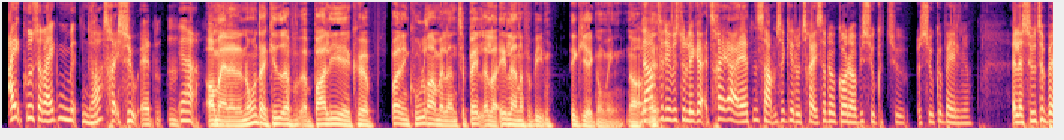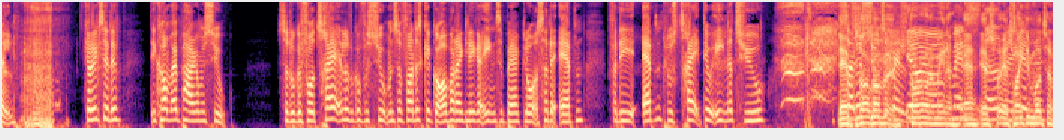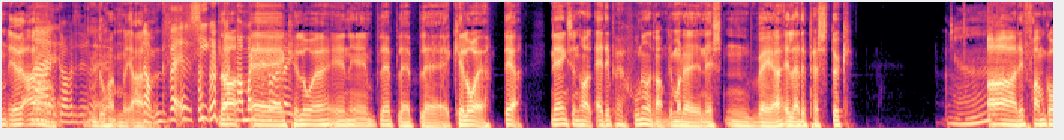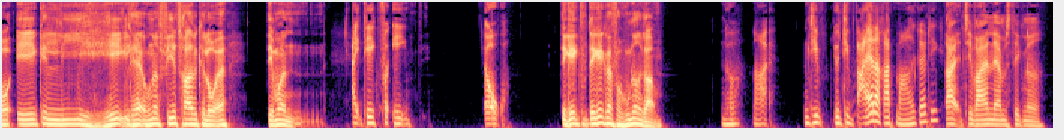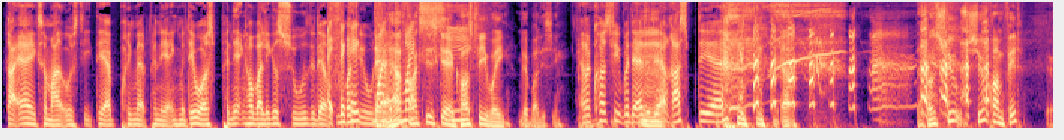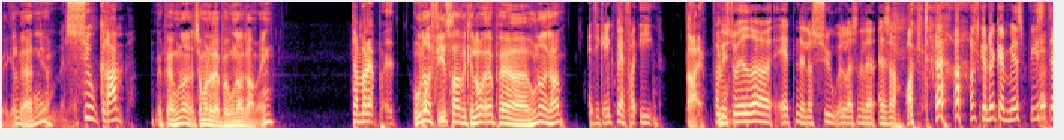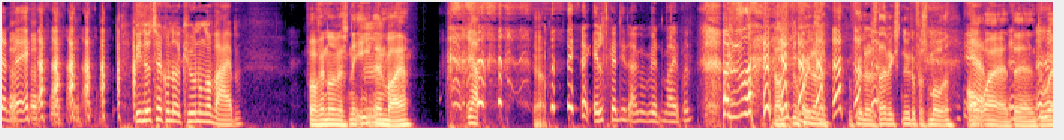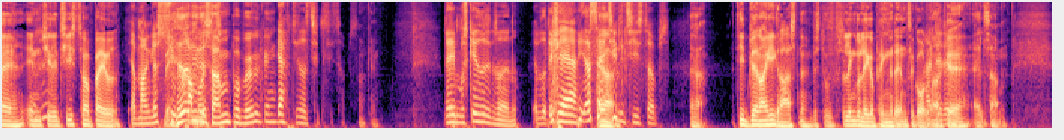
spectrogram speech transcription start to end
Ej, gud, så er der ikke en... Nå. 3, 7, 18. Mm. Ja. Og man, er der nogen, der gider bare lige øh, køre bare en kugleramme eller en tabel eller et eller andet forbi dem? Det giver ikke nogen mening. Nå, Nå, men fordi hvis du lægger 3 og 18 sammen, så giver du 3, så er det jo godt op i syvka- syvkabalen jo. Eller syvtabellen. Kan du ikke se det? De kommer i pakker med 7. Så du kan få 3, eller du kan få 7, men så for at det skal gå op, og der ikke ligger en tilbage og glor, så er det 18. Fordi 18 plus 3, det er jo 21. Ja, jeg så er det forstår godt, hvad, forstår, du mener. men Ja, jeg, tror, jeg tror ikke, de modtager dem. Jeg, ej, Nej, nej, det går vel det. Men du har dem. Jeg, Nå, men sig... Nå, Hvor mange kalorier er der øh, kalorier, en, øh, bla, bla, bla, kalorier. Der. Næringsindhold, er det per 100 gram? Det må det næsten være. Eller er det per styk? Ja. Åh, det fremgår ikke lige helt her. 134 kalorier. Det, må, Ej, det er ikke for en. Jo. det, kan ikke, det kan ikke være for 100 gram. Nå, nej. Men de, jo, de vejer da ret meget, gør de ikke? Nej, de vejer nærmest ikke noget. Der er ikke så meget ost i. Det er primært panering, men det er jo også... Panering har bare ligget suget, det der Ej, frygtelige ikke- olie. Der er faktisk sige- sige... kostfiber i, vil jeg bare lige sige. Er der kostfiber? Det er Mm. det der rasp, det er... Der er kun 7, 7 gram fedt. Det er jo ikke alverden, jo. 7 gram. Per 100, så må det være per 100 gram, ikke? Der må der... 134 kalorier per 100 gram? Ja, det kan ikke være for en. Nej. For hvis du æder 18 eller 7 eller sådan noget, altså hold da, skal du ikke have mere spist den dag? Vi er nødt til at gå ned og købe nogle og veje dem. For at finde ud af, hvad sådan en, mm. den vejer. Ja. Jeg elsker dit argument, Majbert. Og du sidder... Nå, du føler, dig, du føler dig stadigvæk snydt og forsmået Ja. over, at uh, du er en chili cheese top bagud. Jeg mangler 7 Hedder de det ost. samme på Burger King? Ja, de hedder chili cheese tops. Okay. Nej, måske hedder det noget andet. Jeg ved det ikke. Ja. Jeg sagde Ja. chili cheese tops. Ja. De bliver nok ikke restende. Hvis du, så længe du lægger pengene den, så går det Nej, nok det uh, alt sammen.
